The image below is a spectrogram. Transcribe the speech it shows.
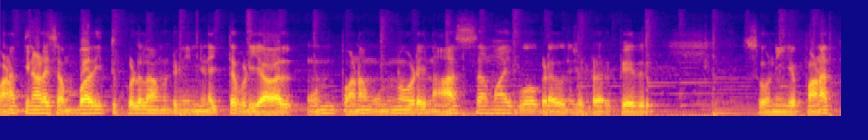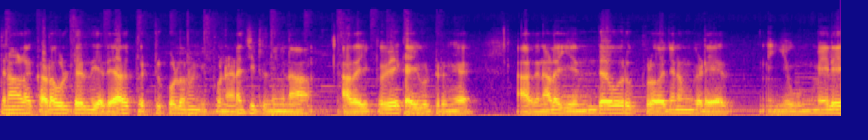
பணத்தினாலே சம்பாதித்து கொள்ளலாம் என்று நீ நினைத்தபடியால் உன் பணம் உன்னோட நாசமாய் போகக்கூடாதுன்னு சொல்கிறார் சொல்கிறாரு பேதுரு. ஸோ நீங்கள் பணத்தினால கடவுள்கிட்டேருந்து எதையாவது பெற்றுக்கொள்ளணும்னு இப்போ நினச்சிட்டு இருந்தீங்கன்னா அதை இப்போவே கைவிட்டுருங்க. அதனால் எந்த ஒரு பிரயோஜனமும் கிடையாது. நீங்கள் உண்மையிலே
